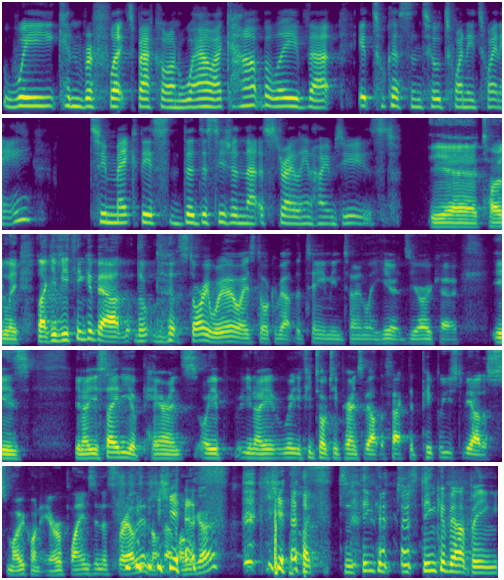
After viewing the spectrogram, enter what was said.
we can reflect back on wow i can't believe that it took us until 2020 to make this the decision that australian homes used Yeah, totally. Like if you think about the, the story we always talk about the team internally here at ZeroCo is, you know, you say to your parents, or you, you know, if you talk to your parents about the fact that people used to be able to smoke on airplanes in Australia not that long ago. yes Like to think, of, just think about being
